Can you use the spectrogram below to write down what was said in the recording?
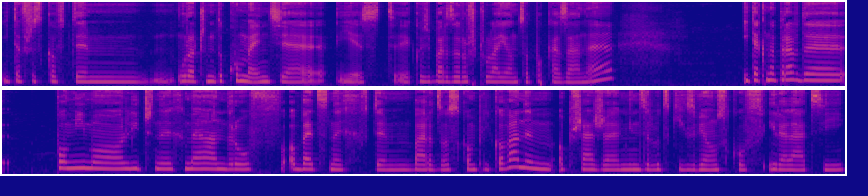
I to wszystko w tym uroczym dokumencie jest jakoś bardzo rozczulająco pokazane. I tak naprawdę, pomimo licznych meandrów obecnych w tym bardzo skomplikowanym obszarze międzyludzkich związków i relacji,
